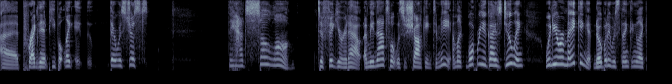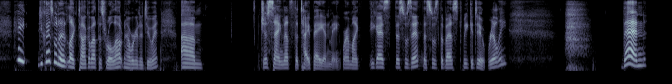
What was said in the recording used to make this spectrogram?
uh pregnant people like it, there was just they had so long to figure it out. I mean, that's what was shocking to me. I'm like, what were you guys doing when you were making it? Nobody was thinking like, hey, you guys want to like talk about this rollout and how we're going to do it? Um, just saying that's the type A in me where I'm like, you guys, this was it. This was the best we could do. Really? Then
